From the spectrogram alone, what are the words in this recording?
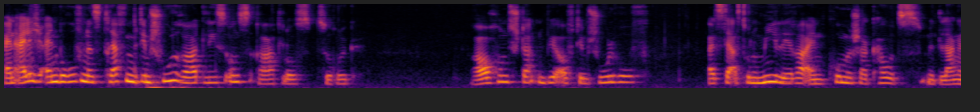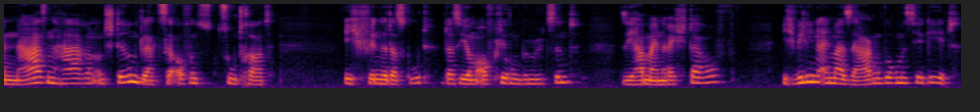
Ein eilig einberufenes Treffen mit dem Schulrat ließ uns ratlos zurück. Rauchend standen wir auf dem Schulhof, als der Astronomielehrer, ein komischer Kauz mit langen Nasenhaaren und Stirnglatze, auf uns zutrat. Ich finde das gut, dass Sie um Aufklärung bemüht sind. Sie haben ein Recht darauf. Ich will Ihnen einmal sagen, worum es hier geht.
